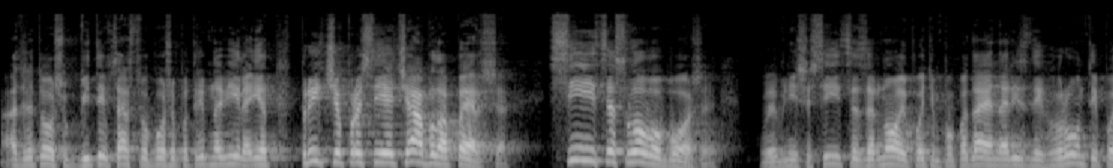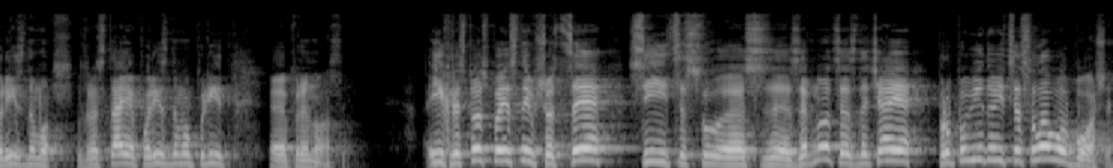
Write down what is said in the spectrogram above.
А для того, щоб війти в царство Боже, потрібна віра. І от притча про сіяча була перша. Сіється Слово Боже. Вибніше, сіється зерно і потім попадає на різний ґрунт і по-різному зростає, по-різному плід е, приносить. І Христос пояснив, що це сіється е, зерно, це означає, проповідується Слово Боже.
